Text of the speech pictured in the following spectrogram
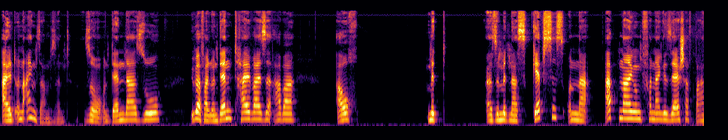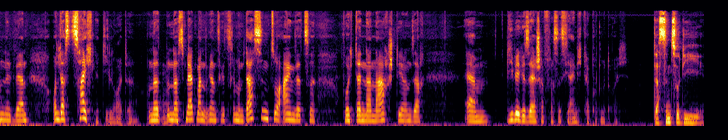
alt und einsam sind. So, und dann da so überfallen. Und dann teilweise aber auch mit, also mit einer Skepsis und einer Abneigung von der Gesellschaft behandelt werden. Und das zeichnet die Leute. Und das, mhm. und das merkt man ganz extrem. Und das sind so Einsätze, wo ich dann danach stehe und sage, ähm, liebe Gesellschaft, was ist hier eigentlich kaputt mit euch? Das sind so die,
